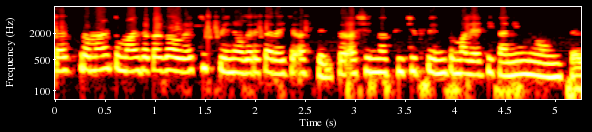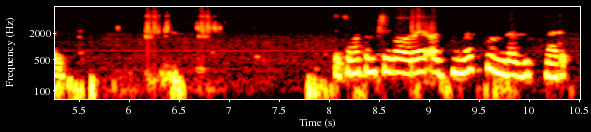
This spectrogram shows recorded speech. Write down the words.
त्याचप्रमाणे तुम्हाला जर का गवऱ्याची पिन वगैरे करायची असेल तर अशी नथीची पिन तुम्हाला या ठिकाणी मिळून जाईल. त्याच्यामुळे तुमची गौराई अजूनच सुंदर दिसणार आहे.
